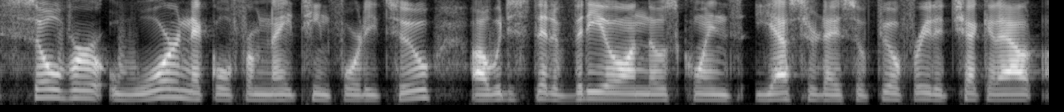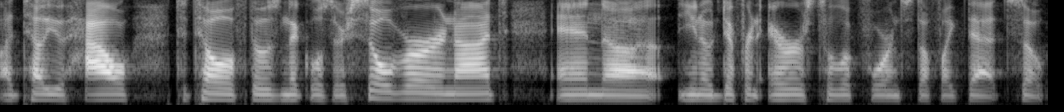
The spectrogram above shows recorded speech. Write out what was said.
silver war nickel from 1942. Uh, we just did a video on those coins yesterday, so feel free to check it out. I'll tell you how to tell if those nickels are silver or not, and uh, you know different errors to look for and stuff like that. So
